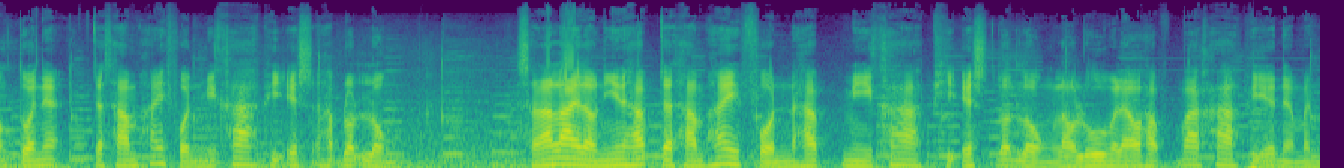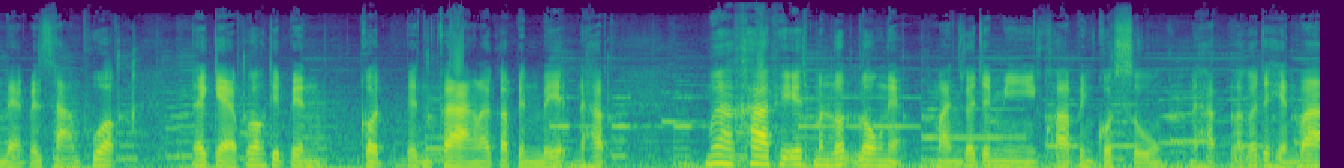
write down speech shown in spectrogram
2 ตัวเนี่ยจะทำให้ฝนมีค่า pH นะครับลดลง สารละลายเหล่านี้นะครับจะทำให้ฝนนะครับมีค่า pH ลดลง เรารู้มาแล้วครับว่าค่า pH เนี่ยมันแบ่งเป็น 3 พวก ได้แก่พวกที่เป็นกรดเป็นกลางแล้วก็เป็นเบสนะครับเมื่อค่า pH มันลดลงเนี่ย มันก็จะมีความเป็นกรดสูงนะครับ เราก็จะเห็นว่า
